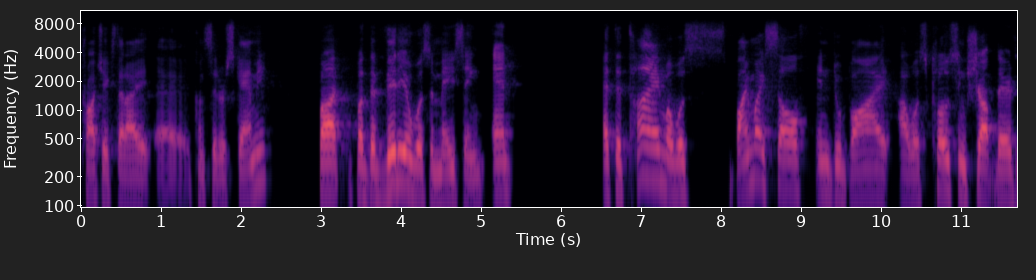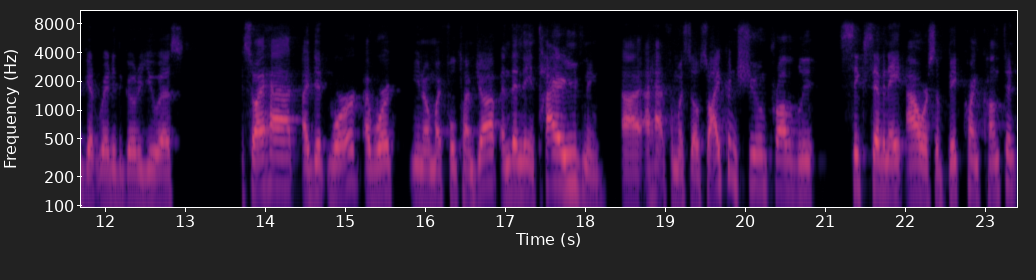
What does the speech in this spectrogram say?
projects that I uh, consider scammy. But but the video was amazing, and at the time I was by myself in Dubai. I was closing shop there to get ready to go to US. So I had I did work. I worked you know my full time job, and then the entire evening uh, I had for myself. So I consume probably six, seven, eight hours of Bitcoin content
